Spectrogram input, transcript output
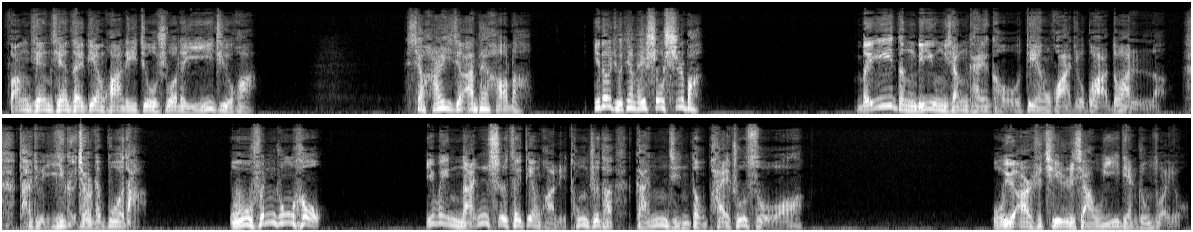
方芊芊在电话里就说了一句话：“小孩已经安排好了，你到酒店来收尸吧。”没等李永祥开口，电话就挂断了，他就一个劲儿的拨打。五分钟后，一位男士在电话里通知他赶紧到派出所。五月二十七日下午一点钟左右，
